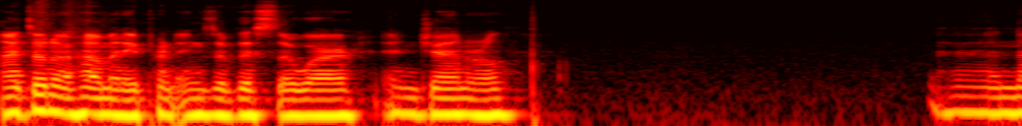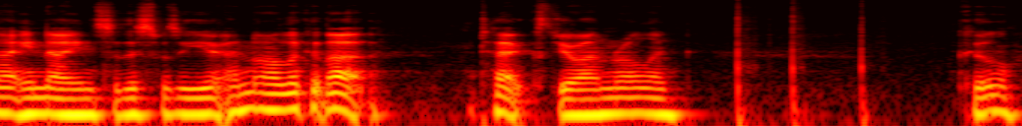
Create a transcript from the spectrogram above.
I don't know how many printings of this there were in general. Uh, 99, so this was a year. And oh, look at that. Text, Joanne Rowling. Cool.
